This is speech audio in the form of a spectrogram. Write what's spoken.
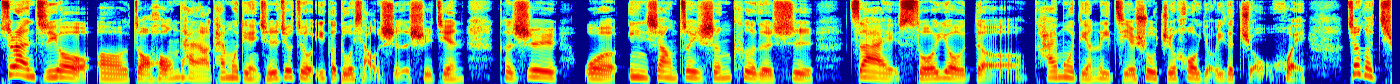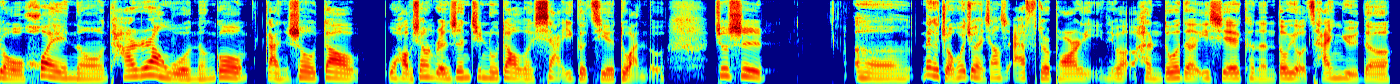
虽然只有呃走红毯啊，开幕典礼其实就只有一个多小时的时间，可是我印象最深刻的是，在所有的开幕典礼结束之后，有一个酒会。这个酒会呢，它让我能够感受到，我好像人生进入到了下一个阶段了，就是。嗯、那个酒会就很像是 after party，有很多的一些可能都有参与的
